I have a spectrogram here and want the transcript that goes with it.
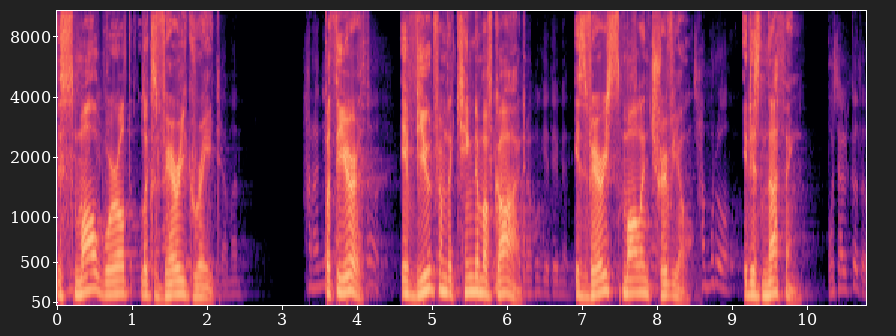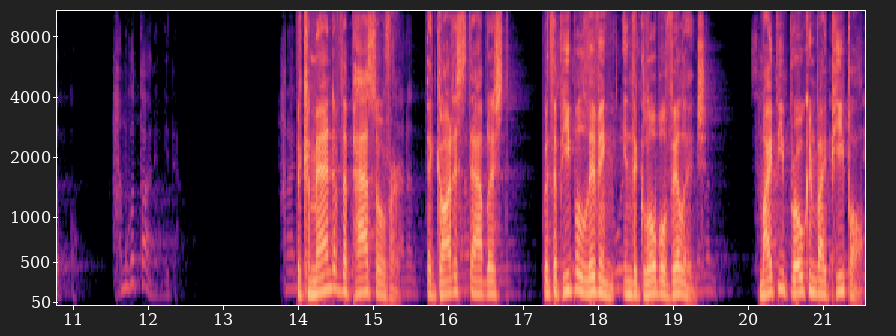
this small world looks very great. But the earth, if viewed from the kingdom of God, is very small and trivial. It is nothing. The command of the Passover that God established with the people living in the global village might be broken by people,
